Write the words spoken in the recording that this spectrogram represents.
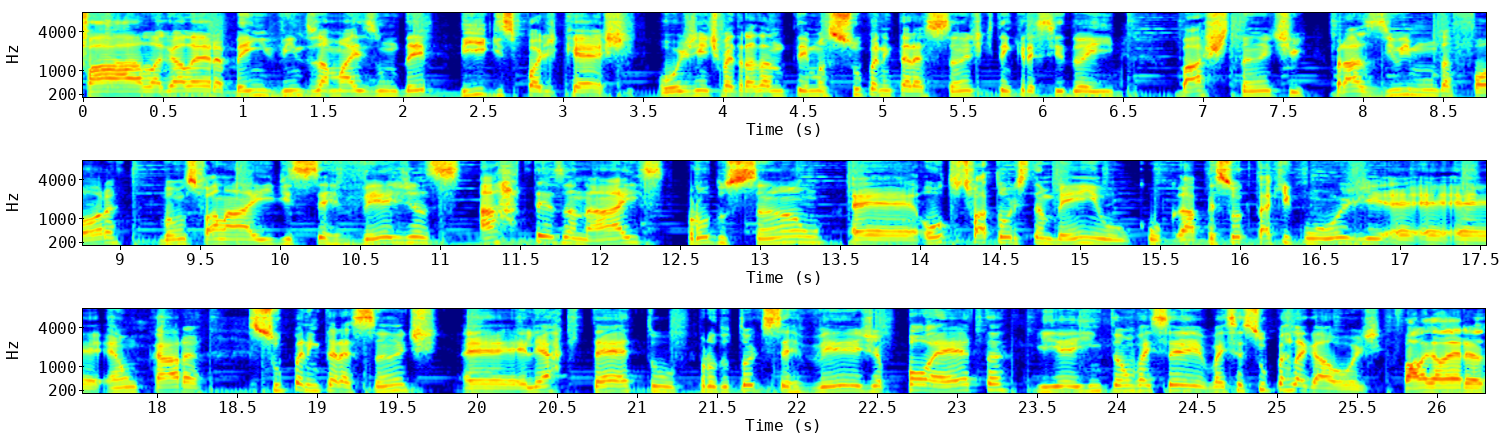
five Fala galera, bem-vindos a mais um The Bigs Podcast. Hoje a gente vai tratar de um tema super interessante que tem crescido aí bastante Brasil e mundo afora. Vamos falar aí de cervejas artesanais, produção, é, outros fatores também. O, o, a pessoa que está aqui com hoje é, é, é, é um cara super interessante. É, ele é arquiteto, produtor de cerveja, poeta, e aí então vai ser, vai ser super legal hoje. Fala galera,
